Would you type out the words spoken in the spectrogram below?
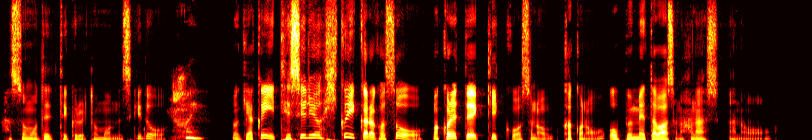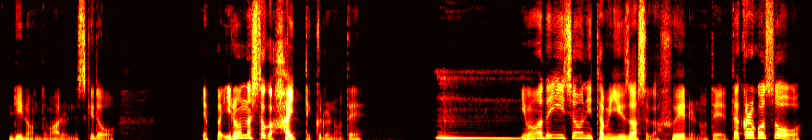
発想も出てくると思うんですけど、はい。逆に手数料低いからこそ、まあこれって結構その過去のオープンメタバースの話、あの、理論でもあるんですけど、やっぱいろんな人が入ってくるので、今まで以上に多分ユーザー数が増えるので、だからこそ、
